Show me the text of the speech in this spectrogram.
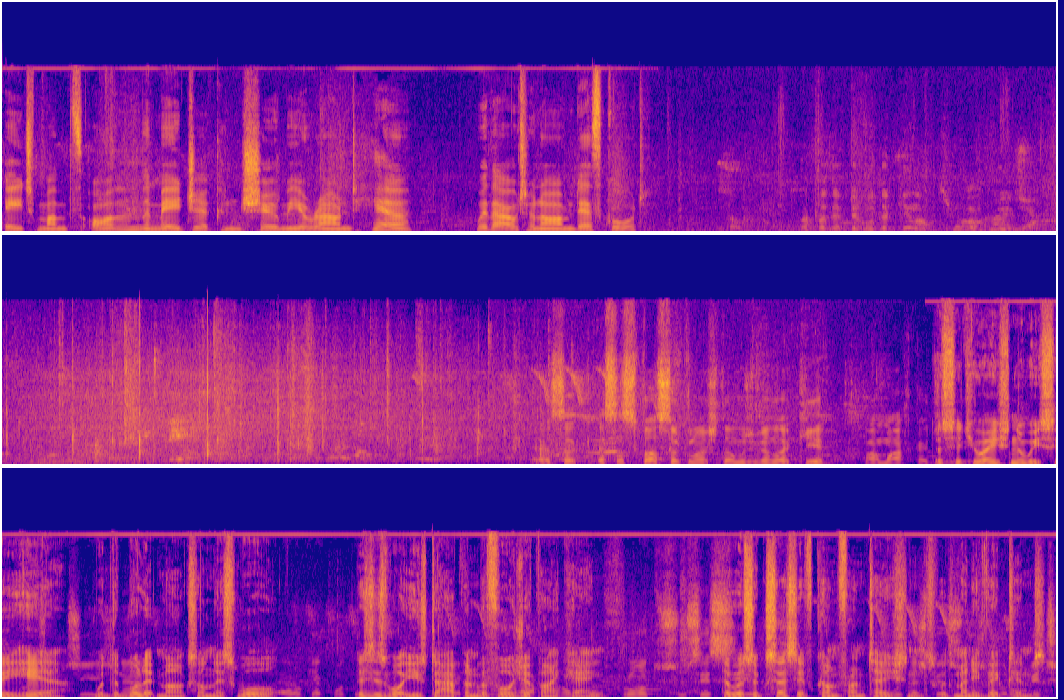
Eight months on, the Major can show me around here without an armed escort. Essa, essa situação que nós estamos vendo aqui The situation that we see here, with the bullet marks on this wall, this is what used to happen before Jupai came. There were successive confrontations with many victims.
